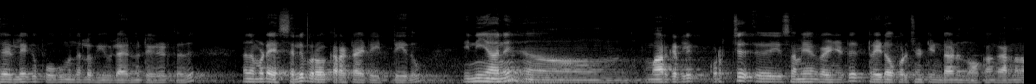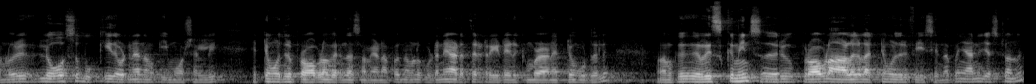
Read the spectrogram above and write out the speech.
സൈഡിലേക്ക് പോകുമെന്നുള്ള വ്യൂവിലായിരുന്നു ട്രേഡ് എടുത്തത്. അത് നമ്മുടെ എസ് എൽ പ്രോ കറക്റ്റായിട്ട് ഹിറ്റ് ചെയ്തു. ഇനി ഞാൻ മാർക്കറ്റിൽ കുറച്ച് സമയം കഴിഞ്ഞിട്ട് ട്രേഡ് ഓപ്പർച്യൂണിറ്റി ഉണ്ടാകുമെന്ന് നോക്കാം. കാരണം നമ്മളൊരു ലോസ് ബുക്ക് ചെയ്ത ഉടനെ നമുക്ക് ഇമോഷണലി ഏറ്റവും കൂടുതൽ പ്രോബ്ലം വരുന്ന സമയമാണ്. അപ്പോൾ നമ്മൾ ഉടനെ അടുത്ത ട്രേഡ് എടുക്കുമ്പോഴാണ് ഏറ്റവും കൂടുതൽ നമുക്ക് റിസ്ക് മീൻസ് ഒരു പ്രോബ്ലം ആളുകൾ ഏറ്റവും കൂടുതൽ ഫേസ് ചെയ്യുന്നത്. അപ്പോൾ ഞാൻ ജസ്റ്റ് ഒന്ന്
